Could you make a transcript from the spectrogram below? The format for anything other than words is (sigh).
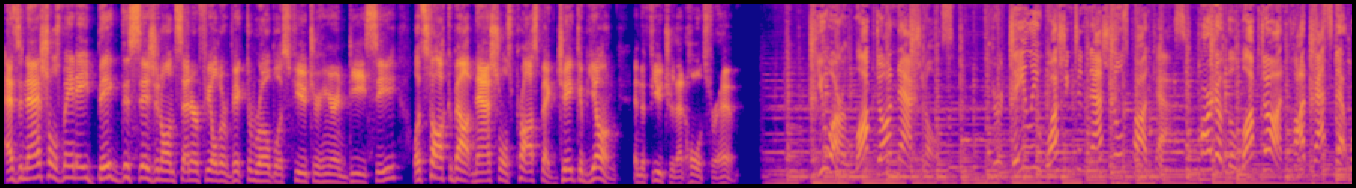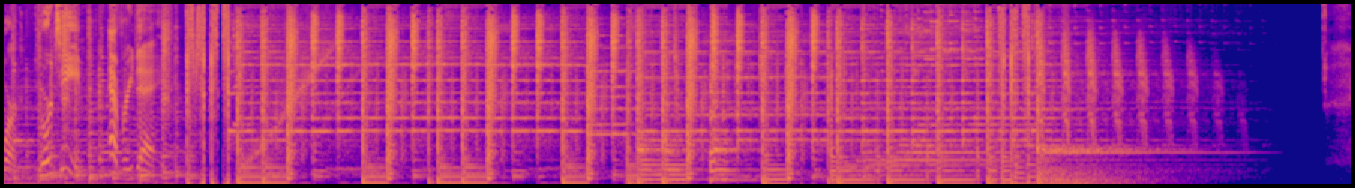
As the Nationals made a big decision on center fielder Victor Robles' future here in DC, let's talk about Nationals prospect Jacob Young and the future that holds for him. You are Locked On Nationals, your daily Washington Nationals podcast, part of the Locked On Podcast Network, your team every day.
